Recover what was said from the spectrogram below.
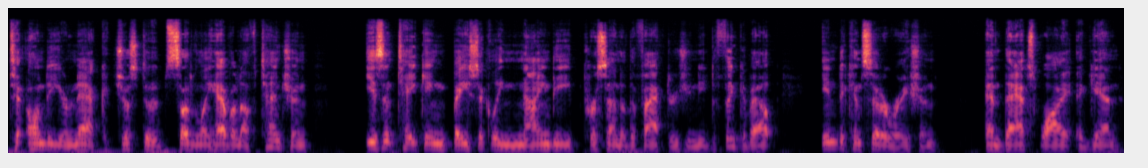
to, onto your neck just to suddenly have enough tension isn't taking basically 90% of the factors you need to think about into consideration. And that's why, again,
